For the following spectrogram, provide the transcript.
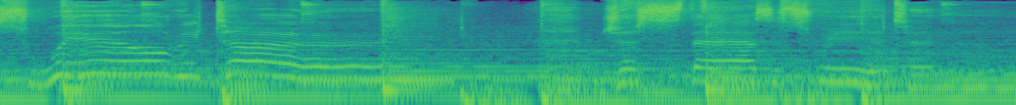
promise will return just as it's written.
